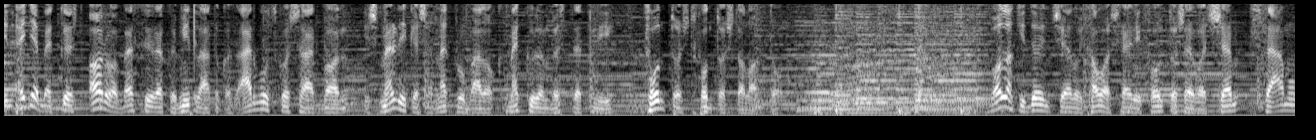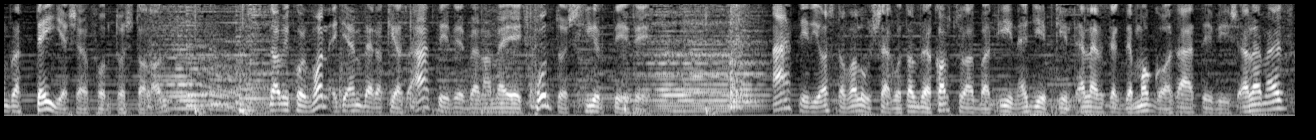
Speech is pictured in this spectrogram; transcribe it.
én egyebek közt arról beszélek, hogy mit látok az árbóckosárban, és mellékesen megpróbálok megkülönböztetni fontost fontos talantól. Valaki döntse el, hogy Havas Heri fontos-e vagy sem, számomra teljesen fontos talant. De amikor van egy ember, aki az ATV-ben, amely egy fontos hírtévé, átéri azt a valóságot, amivel kapcsolatban én egyébként elemzek, de maga az ATV is elemez,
